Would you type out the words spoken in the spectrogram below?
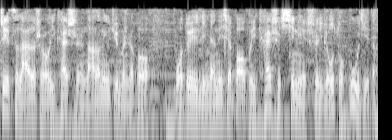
这次来的时候，一开始拿到那个剧本之后，我对里面的一些包袱，一开始心里是有所顾忌的。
